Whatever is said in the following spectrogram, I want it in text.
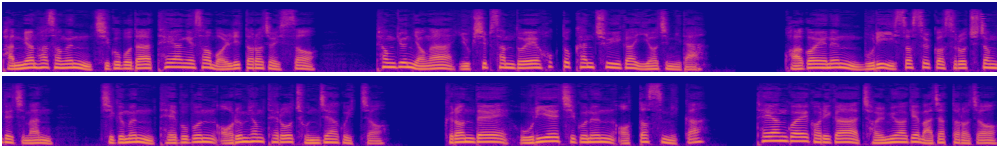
반면 화성은 지구보다 태양에서 멀리 떨어져 있어 평균 영하 63도의 혹독한 추위가 이어집니다. 과거에는 물이 있었을 것으로 추정되지만 지금은 대부분 얼음 형태로 존재하고 있죠. 그런데 우리의 지구는 어떻습니까? 태양과의 거리가 절묘하게 맞아떨어져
